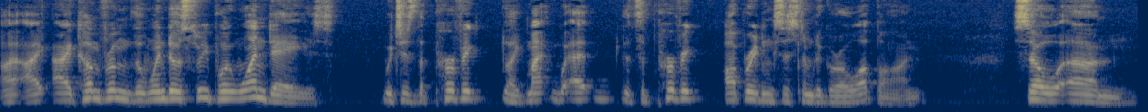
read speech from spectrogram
I, I come from the Windows 3.1 days, which is the perfect like my it's the perfect operating system to grow up on. So um,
